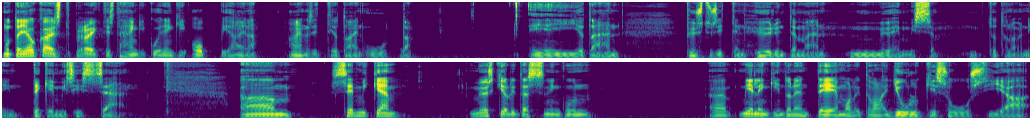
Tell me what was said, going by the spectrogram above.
Mutta jokaisesta projektista hänkin kuitenkin oppi aina, aina sitten jotain uutta, jota hän pystyi sitten hyödyntämään myöhemmissä tota noin, niin, tekemisissään. Um, se, mikä myöskin oli tässä niin kuin, ä, mielenkiintoinen teema, oli tavallaan julkisuus ja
